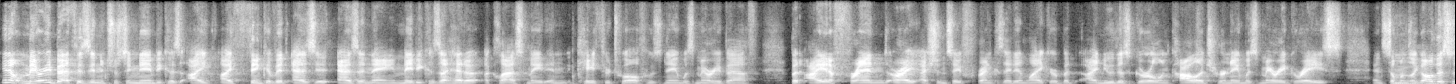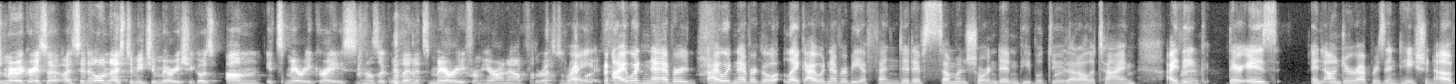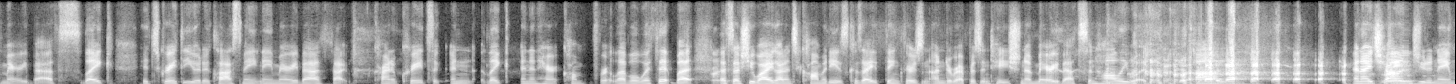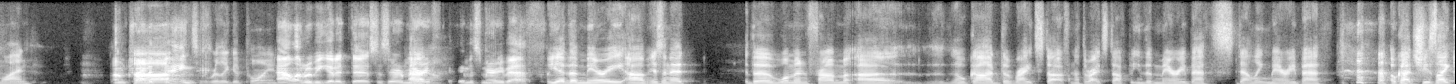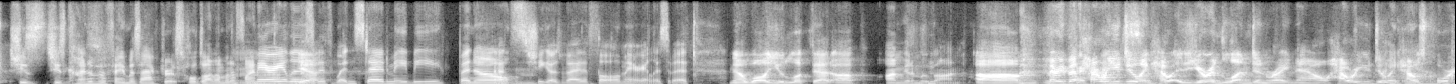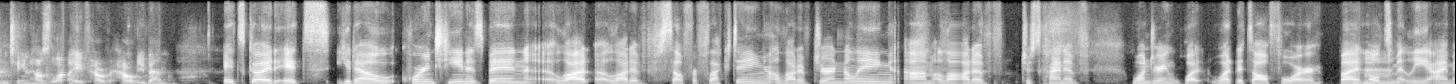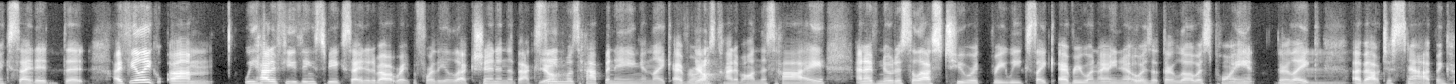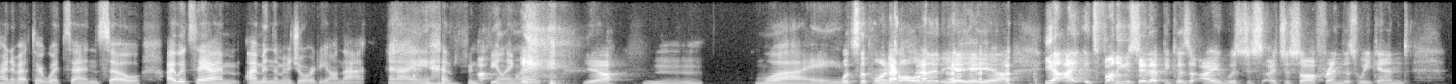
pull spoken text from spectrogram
You know, Mary Beth is an interesting name because I, I think of it as as a name. Maybe because I had a, a classmate in K through 12 whose name was Mary Beth. But I had a friend, or I, I shouldn't say friend because I didn't like her, but I knew this girl in college. Her name was Mary Grace. And someone's like, Mhm. Oh, this is Mary Grace. I, I said, Oh, nice to meet you, Mary. She goes, Um, it's Mary Grace. And I was like, Well, then it's Mary from here on out for the rest of my life Right. I would never I would never go like I would never be offended if someone shortened it and people do Right. that all the time. I think there is an underrepresentation of Mary Beths. Like it's great that you had a classmate named Mary Beth. That kind of creates a, an like an inherent comfort level with it. But Right. that's actually why I got into comedy is because I think there's an underrepresentation of Mary Beths in Hollywood. Um, and I That's right. challenge you to name one. I'm trying Uh, to think. That's a really good point. Alan would be good at this. Is there a Mary, Uh, famous Mary Beth? Yeah, the Mary, um, isn't it the woman from uh oh god, the right stuff, not the right stuff, but the Mary Beth Stelling Mary Beth. Oh god, she's like she's she's kind of a famous actress. Hold on, I'm gonna find Mary her. Elizabeth Winstead, maybe, but No. that's she goes by the full Mary Elizabeth. Now, while you look that up, I'm gonna move on. Um, Mary Beth, how are you doing? How you're in London right now? How are you doing? How's quarantine? How's life? How how have you been? It's good. It's you know, quarantine has been a lot, a lot of self-reflecting, a lot of journaling, um, a lot of just kind of wondering what what it's all for. But Mhm. ultimately, I'm excited that I feel like um, we had a few things to be excited about right before the election, and the vaccine was happening, and like everyone Yeah. was kind of on this high. And I've noticed the last two or three weeks, like everyone I know is at their lowest point. They're like Mm, about to snap and kind of at their wits end. So I would say I'm I'm in the majority on that. And I have been feeling like, yeah. hmm, why? What's the point of all of it? Yeah, yeah, yeah, yeah. I, it's funny you say that because I was just I just saw a friend this weekend,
